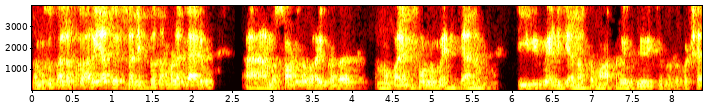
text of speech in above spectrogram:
നമുക്ക് പലർക്കും അറിയാത്ത ഒരു സാധനം ഇപ്പൊ നമ്മളെല്ലാവരും ആമസോൺ എന്ന് പറയുന്നത് മൊബൈൽ ഫോൺ മേടിക്കാനും ടി വി മേടിക്കാനും ഒക്കെ മാത്രമേ ഉപയോഗിക്കുന്നുള്ളൂ. പക്ഷെ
